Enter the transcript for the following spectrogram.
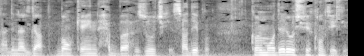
عندنا الكاب بون كاين حبة زوج صديقو كل موديل واش فيه كونتيتي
